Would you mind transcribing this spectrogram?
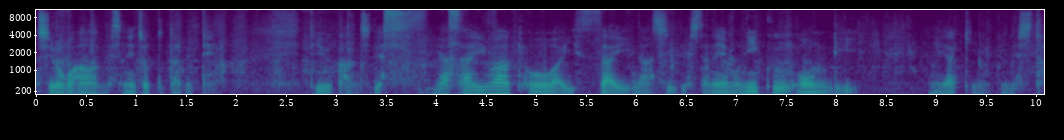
白ご飯ですねちょっと食べて。っていう感じです。野菜は今日は一切なしでしたね。もう肉オンリーの焼肉でした。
